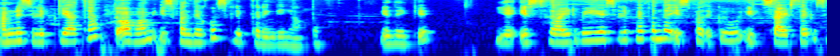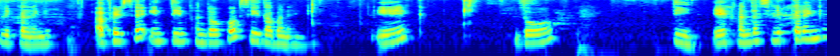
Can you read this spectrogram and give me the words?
हमने स्लिप किया था तो अब हम इस फंदे को स्लिप करेंगे यहाँ पर। ये देखिए, ये इस साइड भी ये स्लिप है फंदा, इस को इस साइड से भी स्लिप कर लेंगे। अब फिर से इन तीन फंदों को सीधा बनाएँगे। एक दो, तीन। एक फंदा स्लिप करेंगे,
